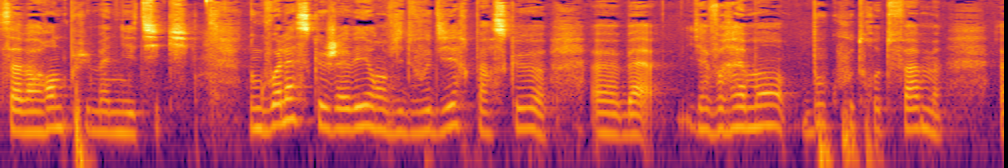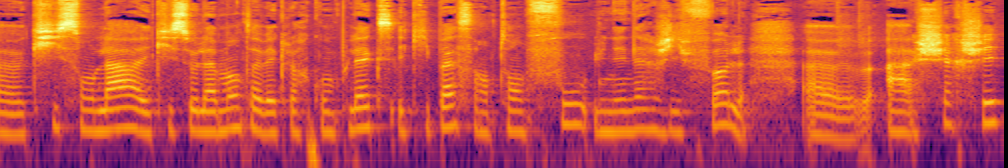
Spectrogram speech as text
ça va rendre plus magnétique. Donc voilà ce que j'avais envie de vous dire parce que euh, bah, il y a vraiment beaucoup trop de femmes euh, qui sont là et qui se lamentent avec leurs complexes et qui passent un temps fou, une énergie folle euh, à chercher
